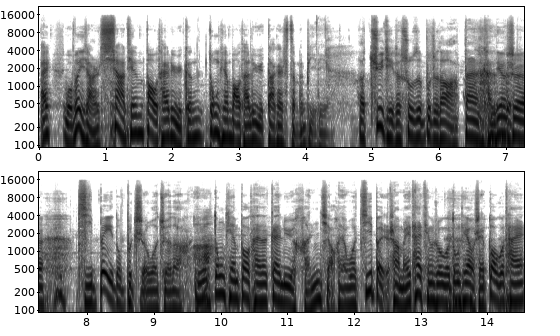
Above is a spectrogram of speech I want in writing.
哎，我问一下，夏天爆胎率跟冬天爆胎率大概是怎么比例？呃，具体的数字不知道啊，但肯定是几倍都不止，我觉得，因为冬天爆胎的概率很小很小，我基本上没太听说过冬天有谁爆过胎，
